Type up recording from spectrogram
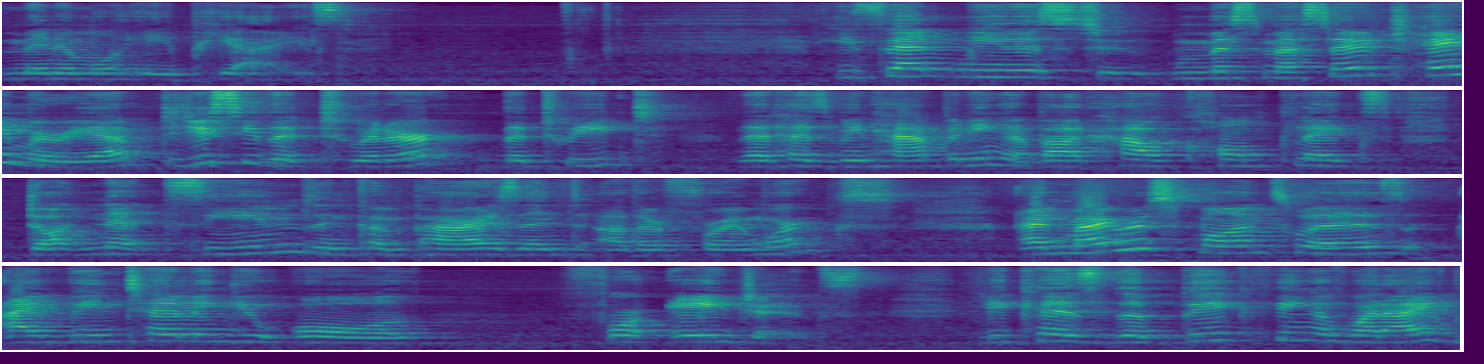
minimal APIs. He sent me this to message. Hey Maria, did you see the Twitter, the tweet that has been happening about how complex .NET seems in comparison to other frameworks? And my response was, I've been telling you all for ages because the big thing of what I,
